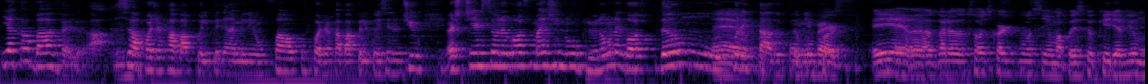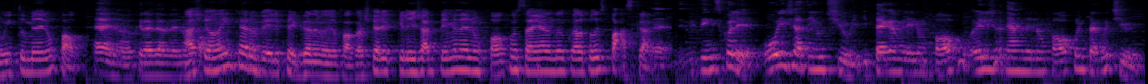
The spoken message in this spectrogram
e acabar, velho. Ah, Sei lá, pode acabar com ele pegando a Millennium Falcon, pode acabar com ele conhecendo o tio. Eu acho que tinha que ser um negócio mais de núcleo, não um negócio tão É, conectado com o universo. concordo. E, é, agora eu só discordo com você em uma coisa que eu queria ver muito o Millennium Falcon. É, não, eu queria ver a Millennium Acho que eu Falcon. nem quero ver ele pegando o Millennium Falcon. Acho que eu quero que ele já tem Millennium Falcon e saia andando com ela pelo espaço, cara. É, ele tem que escolher. Ou ele já tem o Chewie e pega a Millennium Falcon, ou ele já tem a Millennium Falcon e pega o Chewie.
